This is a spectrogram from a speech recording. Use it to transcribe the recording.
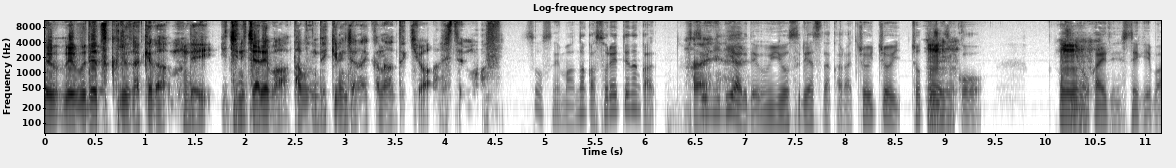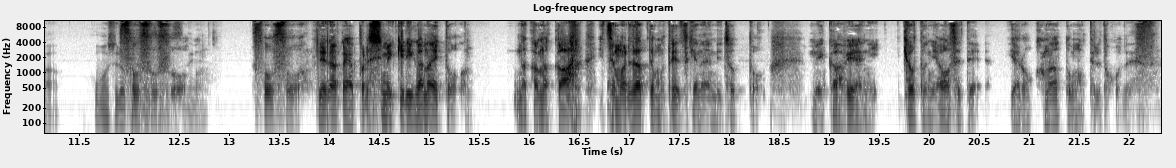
ェブウェブで作るだけだんで、一日あれば多分できるんじゃないかなって気はしてます。そうですね。まあなんかそれってなんか普通にリアルで運用するやつだから、ちょいちょいちょっとずつこう、うん機能。改善していけば面白くなるそうそうそうですね。そうそう。で、なんかやっぱり締め切りがないと、なかなか いつまでだっても手つけないんで、ちょっと Maker Faire に、京都に合わせてやろうかなと思ってるところです。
